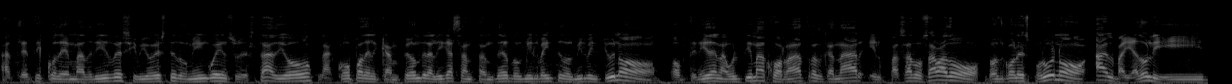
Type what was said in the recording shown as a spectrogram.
Atlético de Madrid recibió este domingo en su estadio la Copa del Campeón de la Liga Santander 2020-2021, obtenida en la última jornada tras ganar el pasado sábado dos goles por uno al Valladolid.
